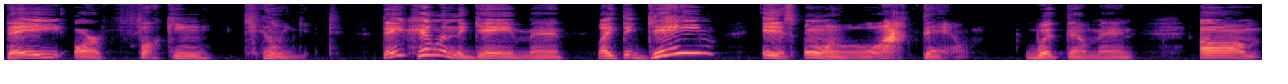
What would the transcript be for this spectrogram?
they are fucking killing it. They killing the game, man. Like the game is on lockdown with them, man. Um,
